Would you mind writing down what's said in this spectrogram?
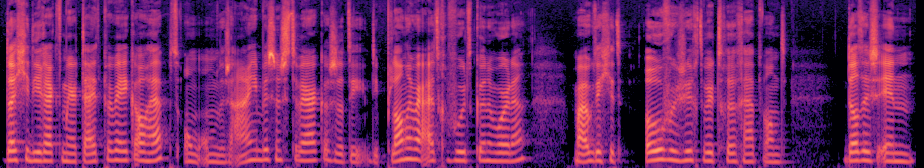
dat je direct meer tijd per week al hebt om, om dus aan je business te werken, zodat die, die plannen weer uitgevoerd kunnen worden. Maar ook dat je het overzicht weer terug hebt, want Dat is in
